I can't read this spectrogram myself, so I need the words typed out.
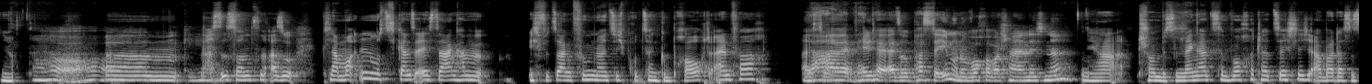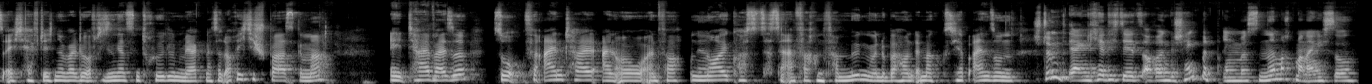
ja. Oh. Ähm, was ist sonst? Also Klamotten, muss ich ganz ehrlich sagen, haben wir, ich würde sagen, 95 Prozent gebraucht einfach. Also, ja, hält halt, also passt ja eh nur eine Woche wahrscheinlich, ne? ja, schon ein bisschen länger als eine Woche tatsächlich, aber das ist echt heftig, ne, weil du auf diesen ganzen Trödeln merkst, das hat auch richtig Spaß gemacht. Ey, teilweise so für einen Teil ein Euro einfach. Und neu kostet das ja einfach ein Vermögen, wenn du bei H&M guckst. Ich habe einen so ein, Stimmt, eigentlich hätte ich dir jetzt auch ein Geschenk mitbringen müssen, ne? Macht man eigentlich so.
